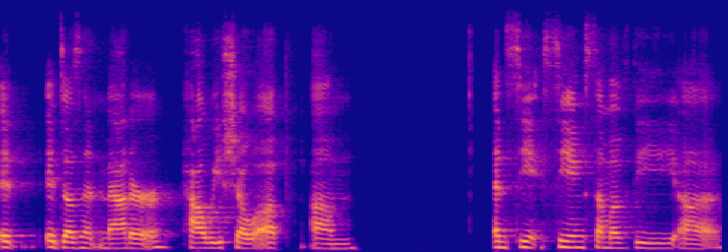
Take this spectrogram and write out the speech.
It it doesn't matter how we show up um, and see, seeing some of the uh,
